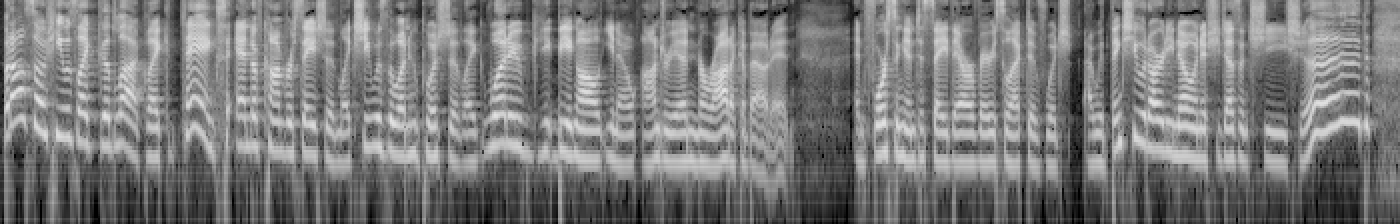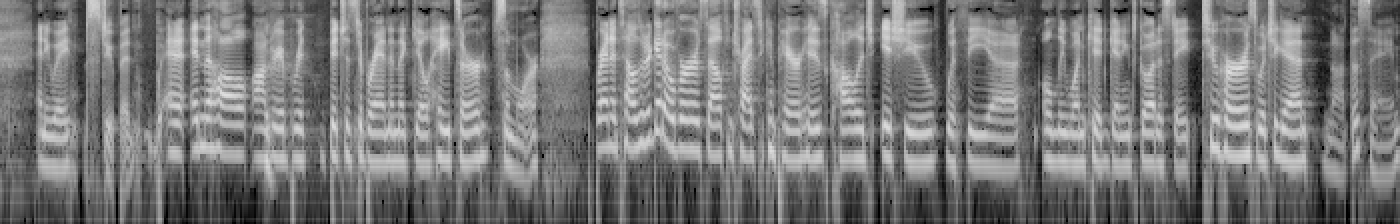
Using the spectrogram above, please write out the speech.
But also, he was like, good luck. Like, thanks. End of conversation. Like, she was the one who pushed it. Like, what do being all, you know, Andrea neurotic about it and forcing him to say they are very selective, which I would think she would already know. And if she doesn't, she should. Anyway, stupid. In the hall, Andrea bitches to Brandon that Gil hates her some more. Brandon tells her to get over herself and tries to compare his college issue with the uh, only one kid getting to go out of state to hers, which again, not the same.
